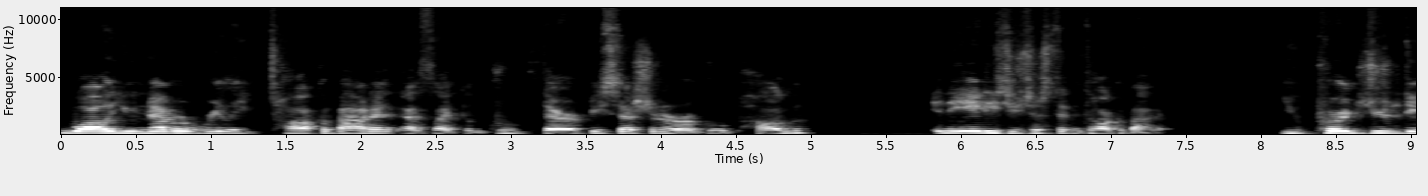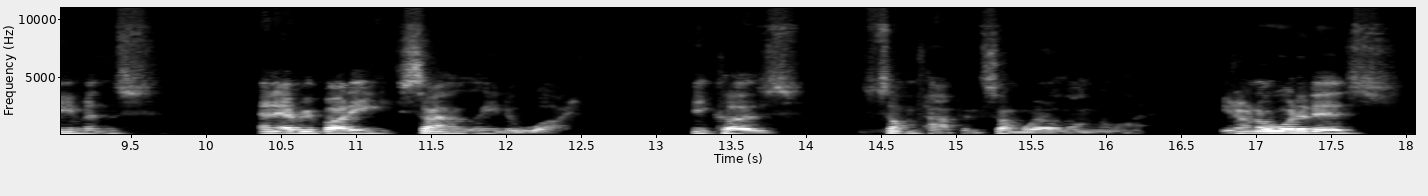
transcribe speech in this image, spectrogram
While you never really talk about it as like a group therapy session or a group hug, in the 80s, you just didn't talk about it. You purged your demons, and everybody silently knew why. Because something happened somewhere along the line. You don't know what it is,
